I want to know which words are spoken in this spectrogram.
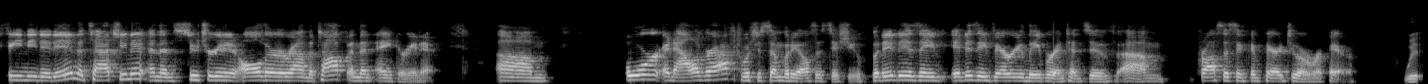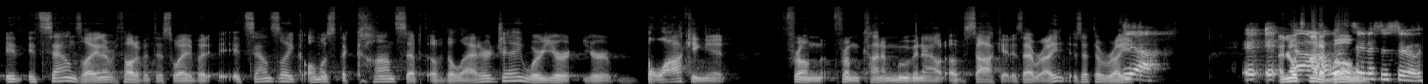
feeding it in, attaching it, and then suturing it all the way around the top and then anchoring it. Um, or an allograft, which is somebody else's tissue. But it is a it is a very labor intensive um, processing compared to a repair. It, it sounds like I never thought of it this way, but it sounds like almost the concept of the Latarjet, where you're you're blocking it from from kind of moving out of socket. Is that right? Is that the right? Yeah. It, it, I know it's not uh, a bone. I wouldn't say necessarily.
